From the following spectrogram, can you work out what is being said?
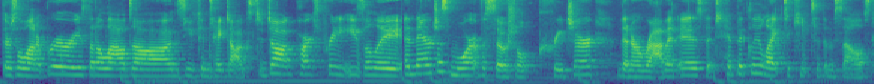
There's a lot of breweries that allow dogs. You can take dogs to dog parks pretty easily, and they're just more of a social creature than a rabbit is that typically like to keep to themselves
